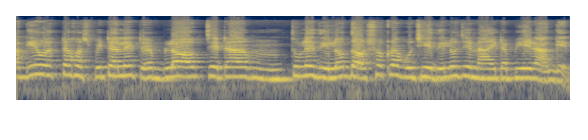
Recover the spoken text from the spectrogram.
আগেও একটা হসপিটালে ব্লগ যেটা তুলে দিল। দর্শকরা বুঝিয়ে দিল যে, না, এটা বিয়ের আগের।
